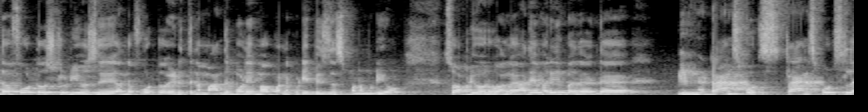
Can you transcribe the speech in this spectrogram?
அந்த ஃபோட்டோ ஸ்டுடியோஸு அந்த ஃபோட்டோ எடுத்து நம்ம அந்த மூலயமா பண்ணக்கூடிய பிஸ்னஸ் பண்ண முடியும். ஸோ அப்படி வருவாங்க. அதே மாதிரி இப்போ இந்த டிரான்ஸ்போர்ட்ஸ் டிரான்ஸ்போர்ட்ஸில்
